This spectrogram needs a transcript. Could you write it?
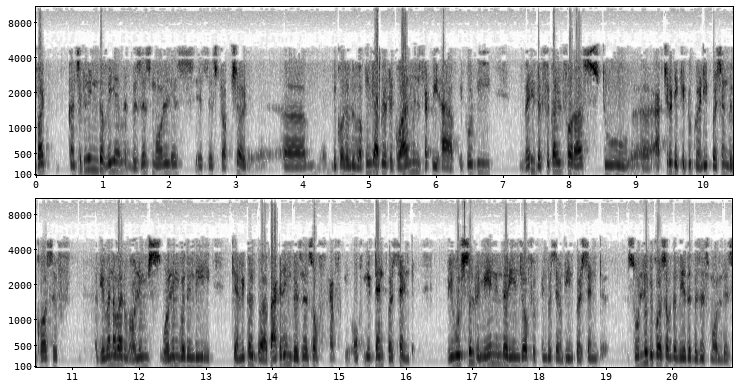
But considering the way our business model is, is, structured, uh, because of the working capital requirements that we have, it would be very difficult for us to uh, actually take it to 20% because if given our volumes, volume within the chemical uh, packaging business of, of 8-10%, we would still remain in the range of 15 to 17% solely because of the way the business model is.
